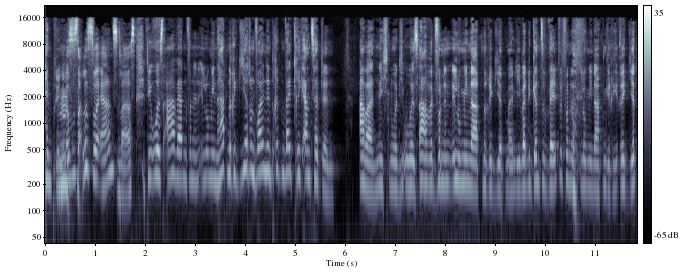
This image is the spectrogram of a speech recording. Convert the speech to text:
reinbringen. Das ist alles so ernst, Lars. Die USA werden von den Illuminaten regiert und wollen den Dritten Weltkrieg anzetteln. Aber nicht nur die USA wird von den Illuminaten regiert, mein Lieber. Die ganze Welt wird von den Illuminaten regiert.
